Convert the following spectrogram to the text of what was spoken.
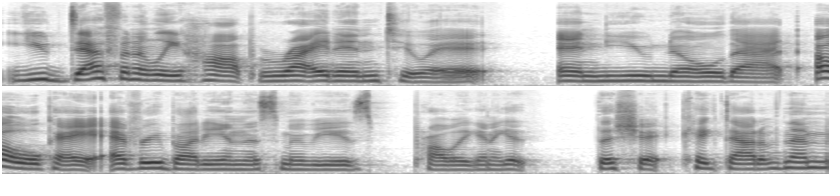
you definitely hop right into it and you know that oh okay everybody in this movie is probably going to get the shit kicked out of them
